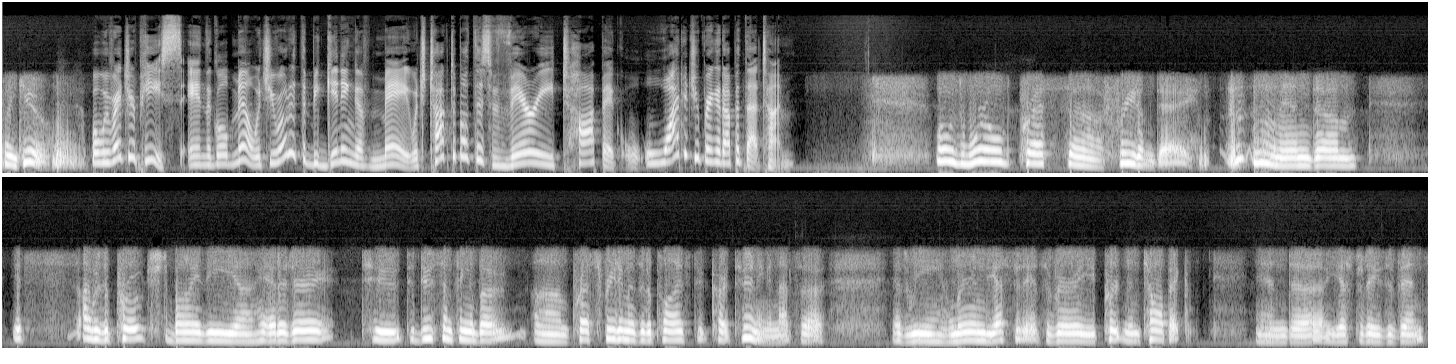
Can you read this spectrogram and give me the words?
thank you. Well, we read your piece in the Globe Mail, which you wrote at the beginning of May, which talked about this very topic. Why did you bring it up at that time? Well, it was World Press uh, Freedom Day, and um, it's. I was approached by the uh, editor to to do something about um, press freedom as it applies to cartooning, and that's a, as we learned yesterday, it's a very pertinent topic. And uh, yesterday's events,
